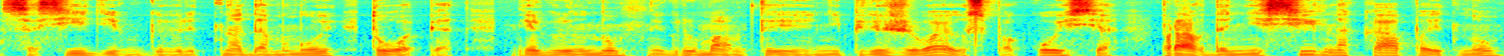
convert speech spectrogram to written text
соседи, говорит, надо мной топят. Я говорю, ну, я говорю, мам, ты не переживай, успокойся. Правда, не сильно капает, но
